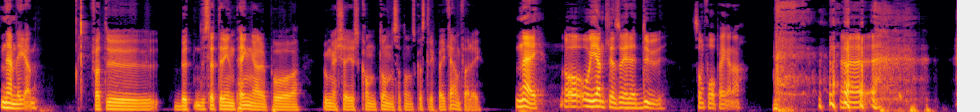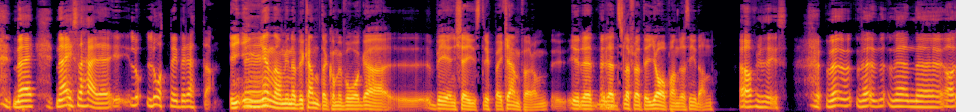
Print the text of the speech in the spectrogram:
Nämligen. För att du, du sätter in pengar på unga tjejers konton så att de ska strippa i cam för dig. Nej, och, och egentligen så är det du som får pengarna. Eh, nej, nej, så här är det. Lå- Låt mig berätta. Eh. ingen av mina bekanta kommer våga eh, be en tjej strippa i cam för dem. I rädd, rädsla för att det är jag på andra sidan. Ja, precis. Men, men, men eh, ja,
